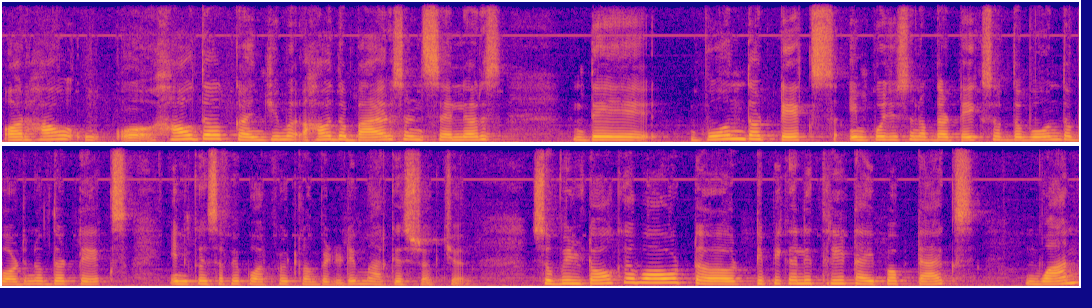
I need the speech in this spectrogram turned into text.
or how, uh, how the consumer, how the buyers and sellers they bone the tax, imposition of the tax or the bone the burden of the tax in case of a perfect competitive market structure. So, we will talk about uh, typically three type of tax. One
